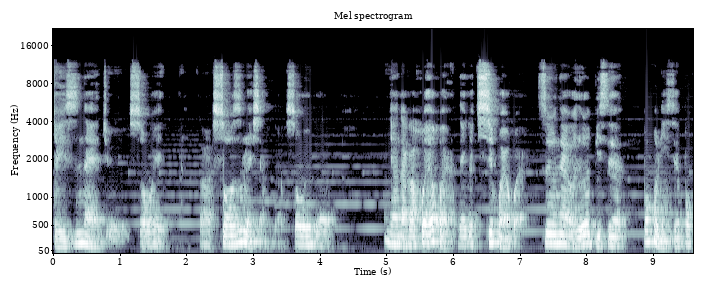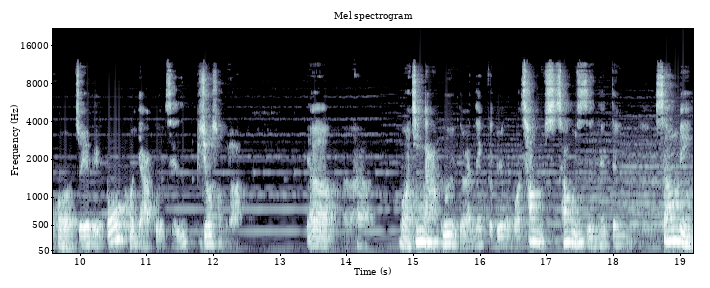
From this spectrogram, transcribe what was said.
对手呢，就稍微呃扫视了一下，稍微个让大家缓一缓，拿个气缓一缓。之后呢，后头个比赛，包括联赛，包括职业杯，包括亚冠，侪是比较重要。要呃咬紧牙关，对伐？拿搿段辰光撑过去，撑过去之后呢，等伤病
